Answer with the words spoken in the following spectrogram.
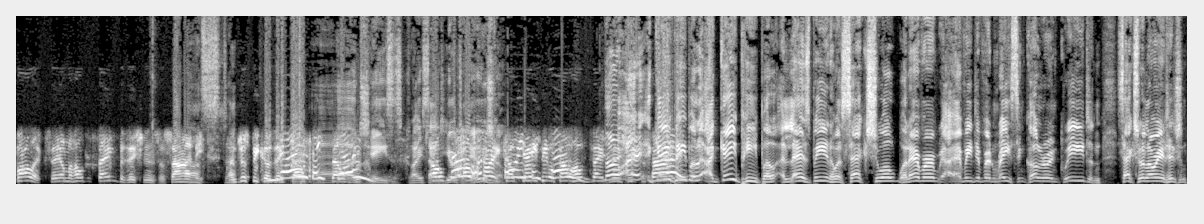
bollocks. They don't hold the same position in society. Oh, and just because they No, don't... they don't- don't. Oh, Jesus Christ, Oh, Andy, you're no, delusional. sorry, so gay they people don't hold the same No, position I, gay people, uh, gay people, a lesbian, homosexual, whatever, every different race and colour and creed and sexual orientation,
